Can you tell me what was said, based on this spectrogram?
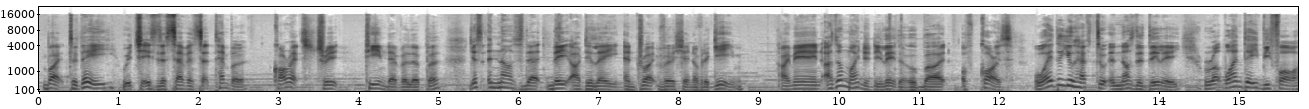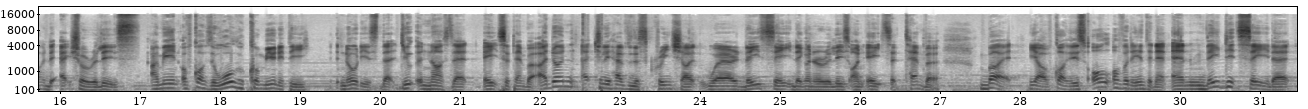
But today, which is the 7th September, Corex 3 team developer just announced that they are delaying Android version of the game. I mean, I don't mind the delay though, but of course, why do you have to announce the delay one day before the actual release? I mean, of course, the whole community noticed that you announced that 8 September. I don't actually have the screenshot where they say they're gonna release on 8 September. But yeah, of course, it's all over the internet and they did say that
